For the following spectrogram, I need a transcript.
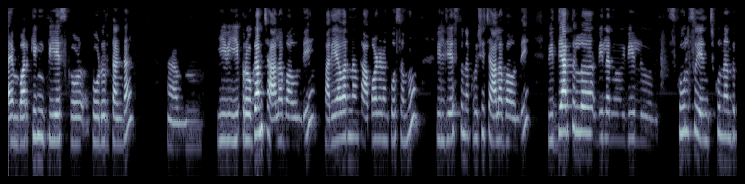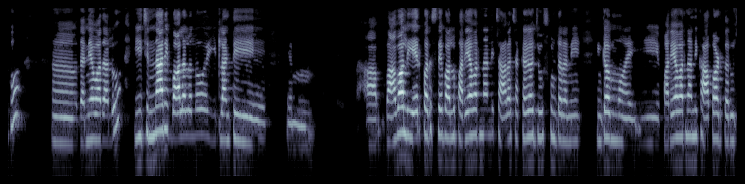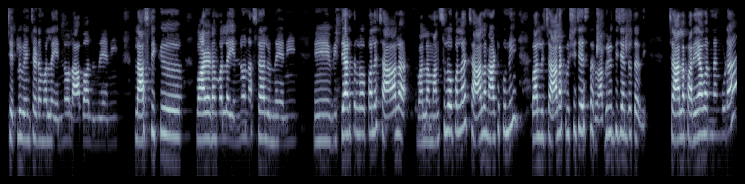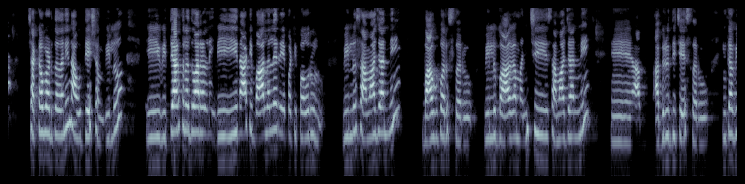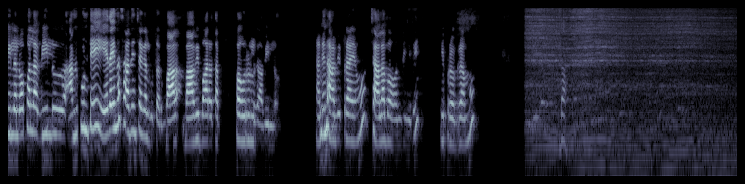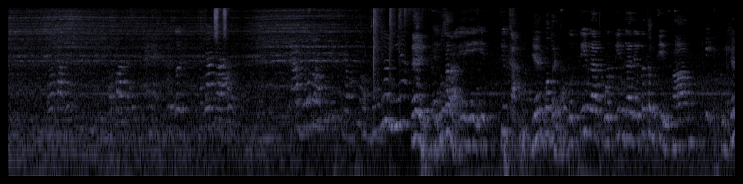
I'm working PS Koduru Thanda ఈ ఈ ప్రోగ్రామ్ చాలా బాగుంది. పర్యావరణం కాపాడడం కోసము వీళ్ళు చేస్తున్న కృషి చాలా బాగుంది. విద్యార్థుల్లో వీళ్ళను వీళ్ళు స్కూల్స్ ఎంచుకున్నందుకు ధన్యవాదాలు. ఈ చిన్నారి బాలలలో ఇట్లాంటి భావాలు ఏర్పరిస్తే వాళ్ళు పర్యావరణాన్ని చాలా చక్కగా చూసుకుంటారని ఇంకా ఈ పర్యావరణాన్ని కాపాడుతారు. చెట్లు పెంచడం వల్ల ఎన్నో లాభాలు ఉన్నాయని ప్లాస్టిక్ వాడడం వల్ల ఎన్నో నష్టాలు ఉన్నాయని ఈ విద్యార్థుల లోపల చాలా వాళ్ళ మనసు లోపల చాలా నాటుకుని వాళ్ళు చాలా కృషి చేస్తారు. అభివృద్ధి చెందుతుంది. చాలా పర్యావరణం కూడా చక్కబడుతుందని నా ఉద్దేశం. వీళ్ళు ఈ విద్యార్థుల ద్వారా ఈ- ఈనాటి బాలలే రేపటి పౌరులు. వీళ్ళు సమాజాన్ని బాగుపరుస్తారు. వీళ్ళు బాగా మంచి సమాజాన్ని అభివృద్ధి చేస్తారు. ఇంకా వీళ్ళ లోపల వీళ్ళు అనుకుంటే ఏదైనా సాధించగలుగుతారు. బా భావి భారత పౌరులుగా వీళ్ళు. అని నా అభిప్రాయము. చాలా బాగుంది ఇది ఈ programme.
